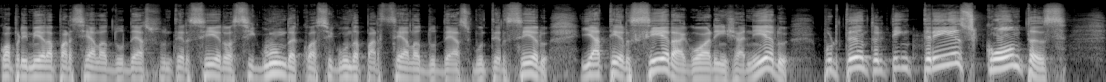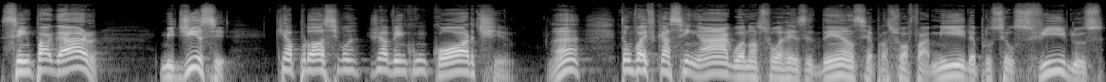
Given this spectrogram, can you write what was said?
com a primeira parcela do 13 terceiro, a segunda com a segunda parcela do 13 terceiro e a terceira agora em janeiro. Portanto, ele tem três contas sem pagar. Me disse que a próxima já vem com corte. Né? Então vai ficar sem água na sua residência, para sua família, para os seus filhos.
